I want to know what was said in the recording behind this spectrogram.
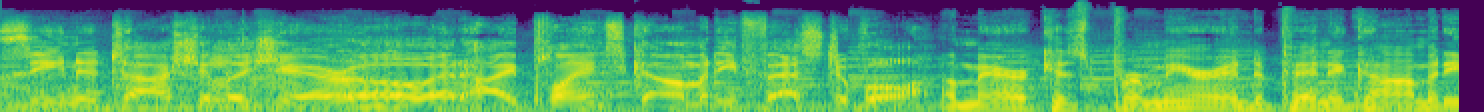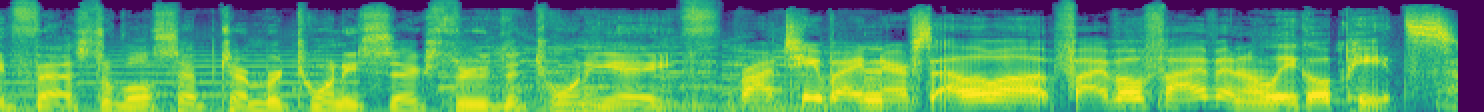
See Natasha Leggero at High Plains Comedy Festival, America's premier independent comedy festival, September 26th through the 28th. Brought to you by Nerf's LOL at 505 and Illegal Pete's.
